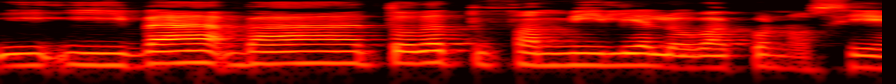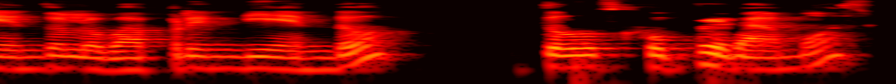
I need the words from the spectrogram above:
y, y va, va, toda tu familia lo va conociendo, lo va aprendiendo, todos cooperamos,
